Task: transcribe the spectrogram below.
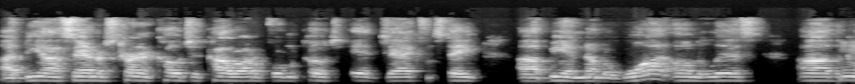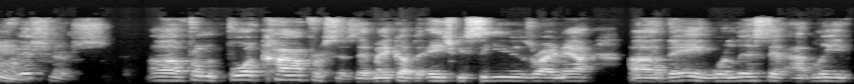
Uh, Deion Sanders, current coach at Colorado, former coach at Jackson State, uh, being number one on the list. the mm. commissioners from the four conferences that make up the HBCUs right now, they were listed, I believe,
